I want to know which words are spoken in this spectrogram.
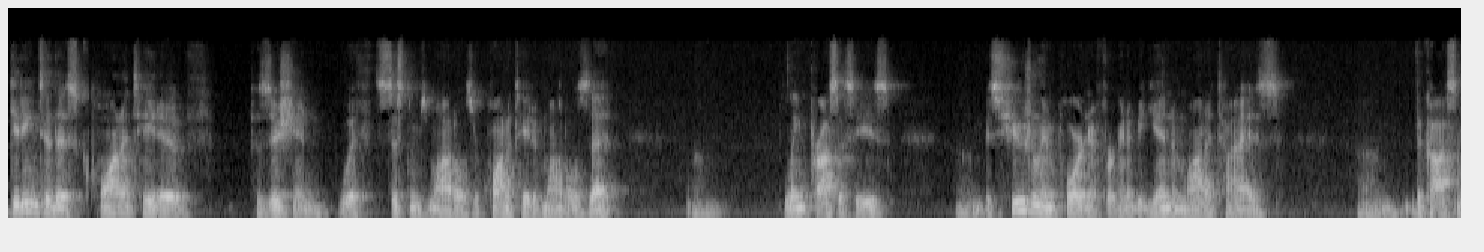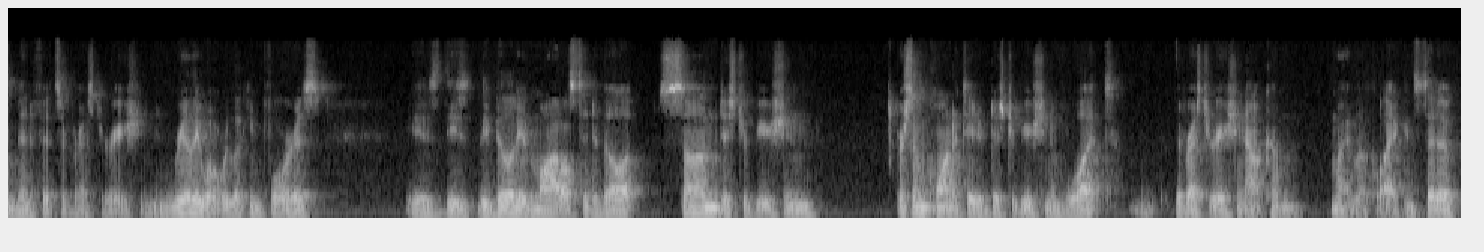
getting to this quantitative position with systems models or quantitative models that um, link processes um, is hugely important if we're going to begin to monetize um, the costs and benefits of restoration. And really, what we're looking for is is these the ability of models to develop some distribution or some quantitative distribution of what the restoration outcome might look like instead of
